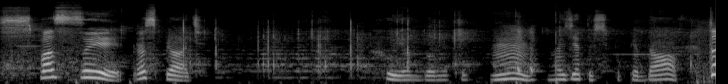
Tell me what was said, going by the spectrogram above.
Спаси. Розп'ять. Фу, я в домику. М, газету всі покидав. Та,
